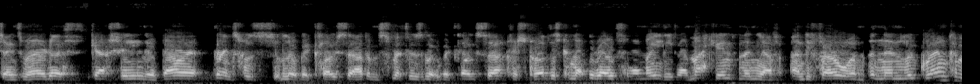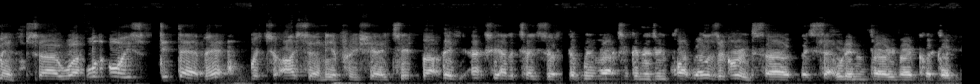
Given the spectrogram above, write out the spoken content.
James Meredith, Gashi, Neil Barrett. Brinks was a little bit closer. Adam Smith was a little bit closer. Chris Carruthers come up the road for me. Levi Mackin. And then you have Andy Farrell and, and then Luke Graham come in. So uh, all the boys did their bit, which I certainly appreciated, but they actually had a taste of that we were actually going to do quite well as a group. So they settled in very, very quickly.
